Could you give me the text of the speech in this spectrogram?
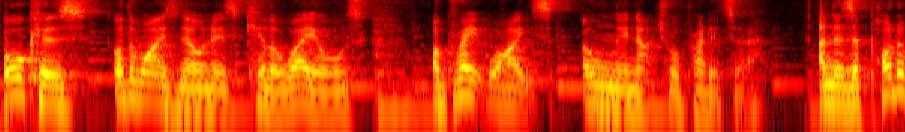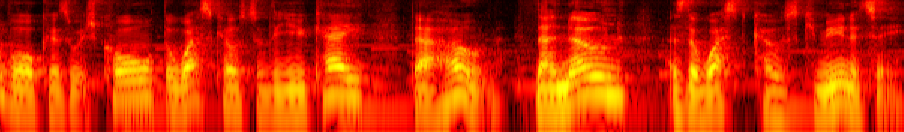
Orcas, otherwise known as killer whales, are great white's only natural predator. And there's a pod of orcas which call the west coast of the UK their home. They're known as the West Coast Community.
